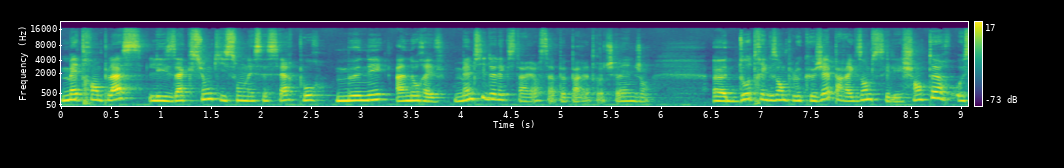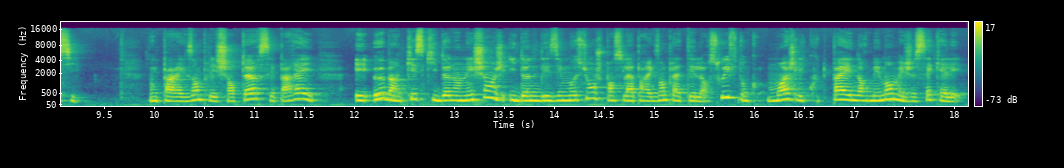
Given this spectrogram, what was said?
mettre en place les actions qui sont nécessaires pour mener à nos rêves. Même si de l'extérieur, ça peut paraître challengeant. Euh, d'autres exemples que j'ai, par exemple, c'est les chanteurs aussi. Donc par exemple, les chanteurs, c'est pareil. Et eux, ben, qu'est-ce qu'ils donnent en échange? Ils donnent des émotions. Je pense là par exemple à Taylor Swift. Donc moi, je l'écoute pas énormément, mais je sais qu'elle est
